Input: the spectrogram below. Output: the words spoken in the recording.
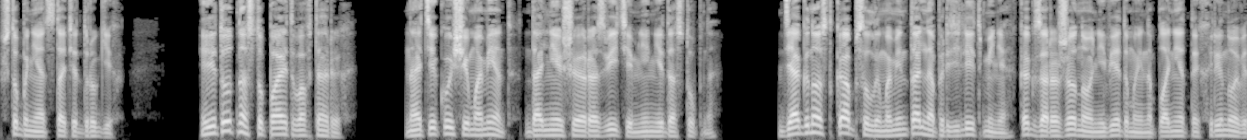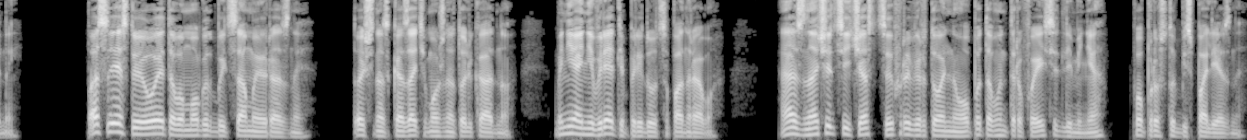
чтобы не отстать от других. И тут наступает во-вторых. На текущий момент дальнейшее развитие мне недоступно. Диагност капсулы моментально определит меня как зараженного неведомой инопланетной хреновиной. Последствия у этого могут быть самые разные. Точно сказать можно только одно. Мне они вряд ли придутся по нраву. А значит, сейчас цифры виртуального опыта в интерфейсе для меня попросту бесполезны.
